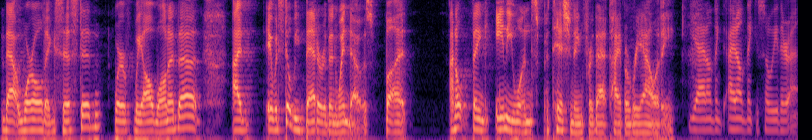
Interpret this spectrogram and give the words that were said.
that world existed where we all wanted that, I it would still be better than Windows, but I don't think anyone's petitioning for that type of reality. Yeah, I don't think I don't think so either. I,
